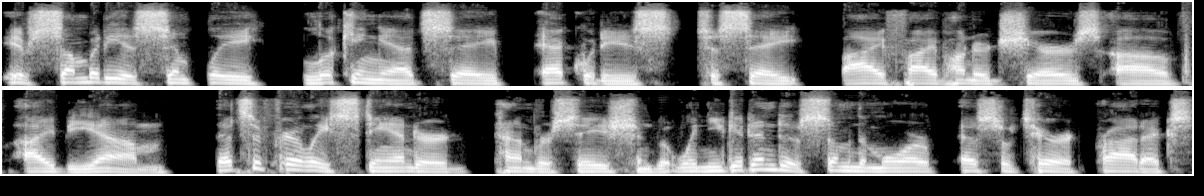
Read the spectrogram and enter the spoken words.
if somebody is simply looking at, say, equities to say, buy 500 shares of IBM, that's a fairly standard conversation. But when you get into some of the more esoteric products,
